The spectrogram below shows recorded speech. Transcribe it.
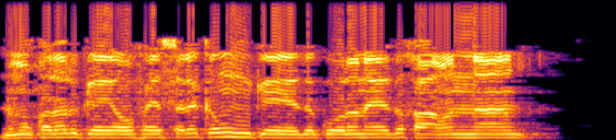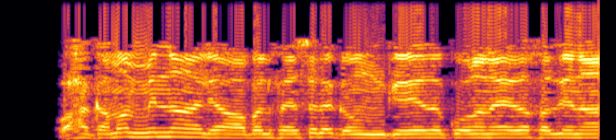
نمقرر کے او فیصل کون کے دا کورن دا خاوننا وحکم من اہلی او بل فیصل کون کے دا کورن دا خزنا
